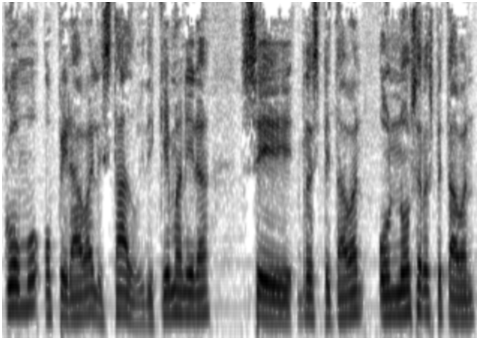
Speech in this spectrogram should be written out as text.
cómo operaba el Estado y de qué manera se respetaban o no se respetaban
